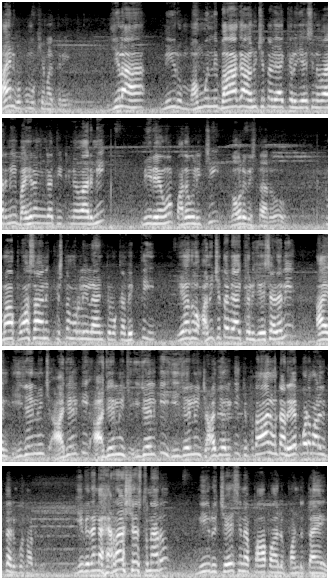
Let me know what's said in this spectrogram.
ఆయనకు ఉప ముఖ్యమంత్రి. ఇలా మీరు మమ్మల్ని బాగా అనుచిత వ్యాఖ్యలు చేసిన వారిని బహిరంగంగా తిట్టిన వారిని మీరేమో పదవులు ఇచ్చి గౌరవిస్తారు. మా పోసాని కృష్ణమురళి లాంటి ఒక వ్యక్తి ఏదో అనుచిత వ్యాఖ్యలు చేశాడని ఆయన ఈ జైలు నుంచి ఆ జైలుకి ఆ జైలు నుంచి ఈ జైలుకి ఈ జైలు నుంచి ఆ జైలుకి తిప్పుతానే ఉంటారు. రేపు కూడా మళ్ళీ తిప్పుతారు ఇంకో తోటకి ఈ విధంగా హెరాస్ చేస్తున్నారు. మీరు చేసిన పాపాలు పండుతాయి.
